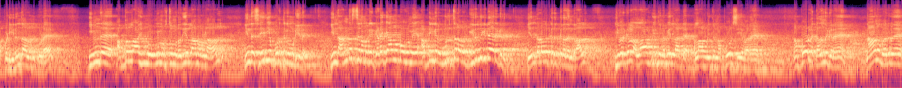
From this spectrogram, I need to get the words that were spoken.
அப்படி இருந்தாலும் கூட இந்த அப்துல்லாஹிம் உமி மக்தும் ரதியுல்லான் அவர்களால் இந்த செய்தியை பொறுத்துக்க முடியல. இந்த அந்தஸ்து நமக்கு கிடைக்காம போகுமே அப்படிங்கிற உறுத்தல் அவருக்கு இருந்துகிட்டே இருக்குது. எந்த அளவுக்கு இருக்கிறது என்றால் இவர்கள் அல்லாஹுடைய நபி இல்லாட்ட அல்லாஹுடைய நான் போர் செய்ய வரேன். நான் போரில் கலந்துக்கிறேன் நானும் வருவேன்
